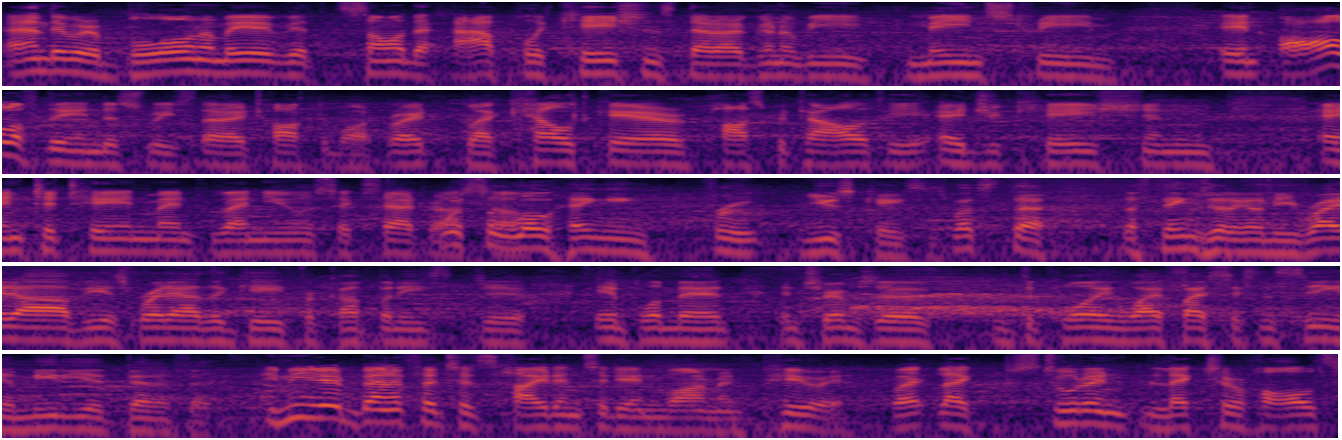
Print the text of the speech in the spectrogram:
And they were blown away with some of the applications that are going to be mainstream in all of the industries that I talked about, right? Like healthcare, hospitality, education, entertainment, venues, et cetera. What's the low-hanging fruit use cases? What's the, the things that are going to be right obvious, right out of the gate for companies to implement in terms of deploying Wi-Fi 6 and seeing immediate benefit? Immediate benefits is high density environment, period, right? Like student lecture halls,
